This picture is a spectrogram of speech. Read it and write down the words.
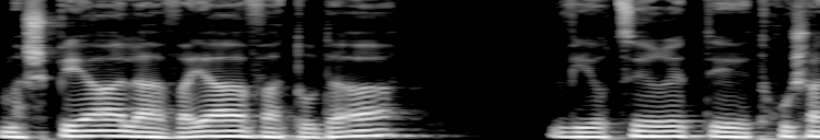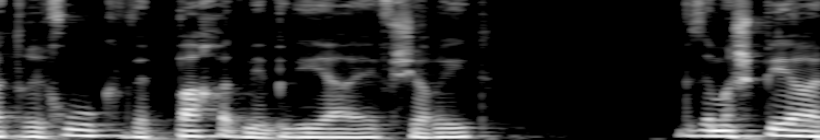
משפיעה על ההוויה והתודעה, ויוצרת uh, תחושת ריחוק ופחד מפגיעה אפשרית, וזה משפיע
